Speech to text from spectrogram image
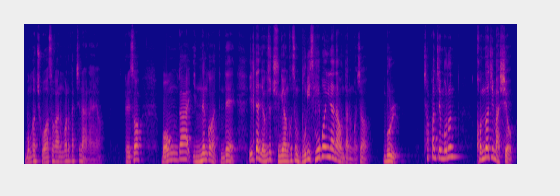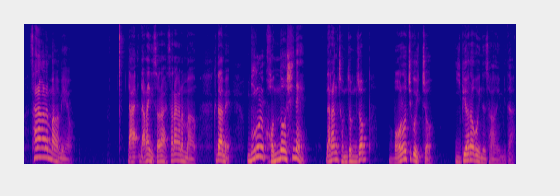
뭔가 좋아서 가는 것 같지는 않아요. 그래서 뭔가 있는 것 같은데 일단 여기서 중요한 것은 물이 세 번이나 나온다는 거죠. 물. 첫 번째 물은 건너지 마시오. 사랑하는 마음이에요. 나, 나랑 있어라. 사랑하는 마음. 그 다음에 물을 건너시네. 나랑 점점점 멀어지고 있죠. 이별하고 있는 상황입니다.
